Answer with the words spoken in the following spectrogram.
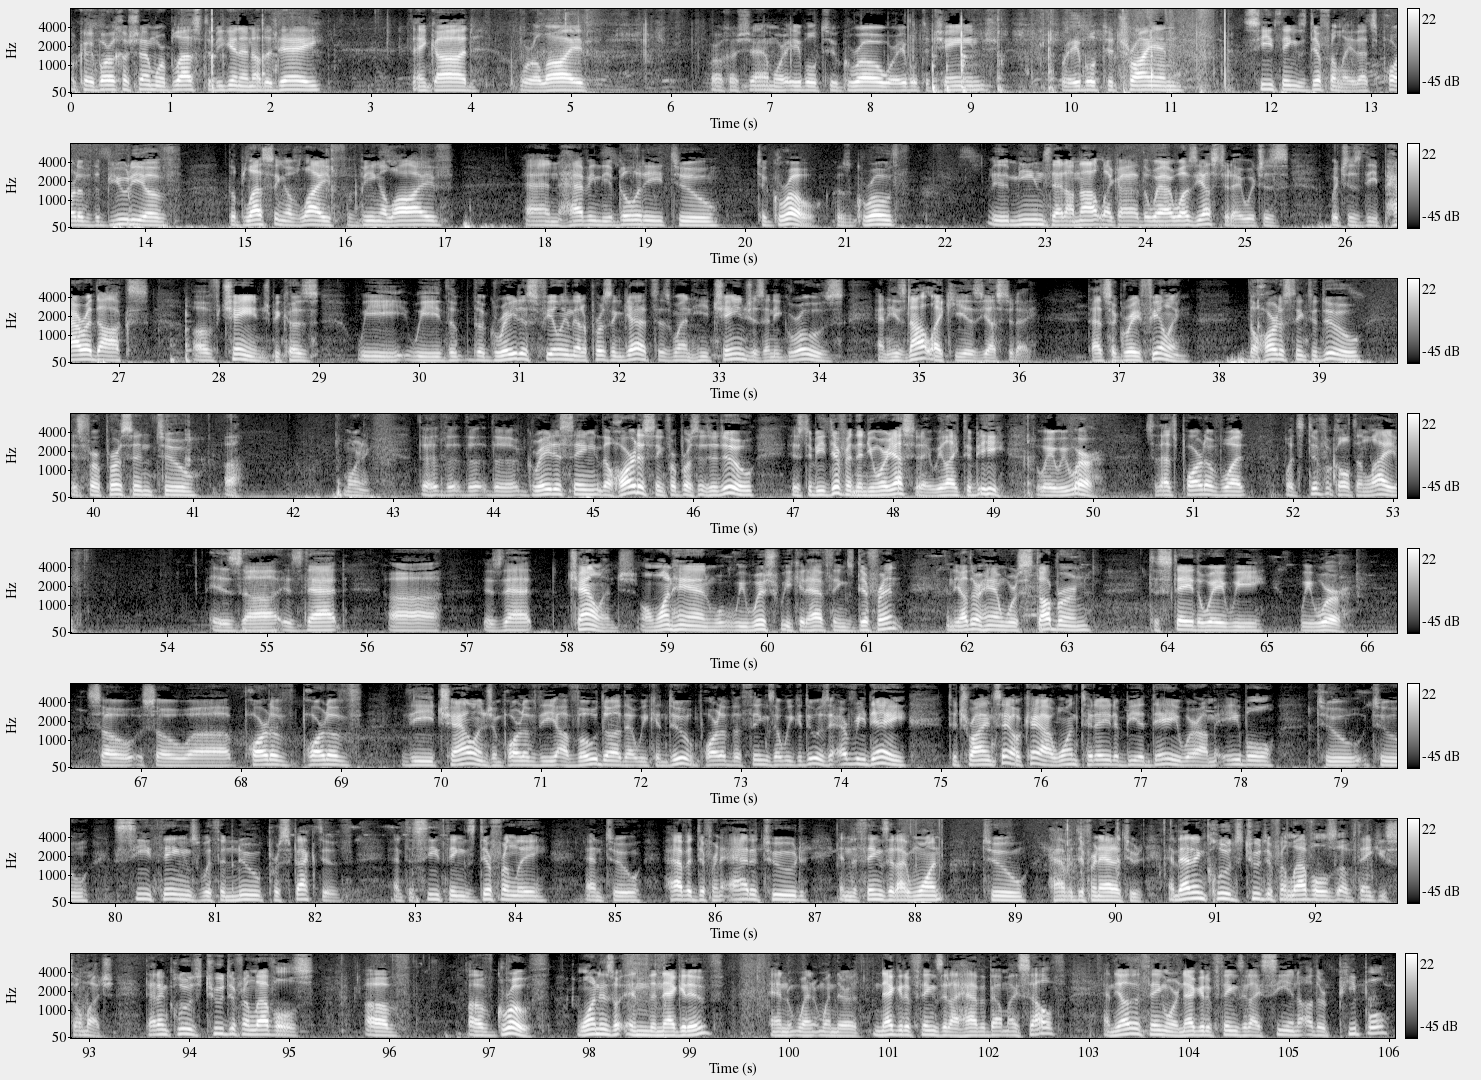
Okay, Baruch Hashem, we're blessed to begin another day. Thank God we're alive. Baruch Hashem, we're able to grow, we're able to change, we're able to try and see things differently. That's part of the beauty of the blessing of life, of being alive and having the ability to to grow. Because growth it means that I'm not like I, the way I was yesterday, which is which is the paradox of change because we we the the greatest feeling that a person gets is when he changes and he grows and he's not like he is yesterday. That's a great feeling. The hardest thing to do is for a person to oh, morning. The, the, the, the greatest thing, the hardest thing for a person to do is to be different than you were yesterday. We like to be the way we were. So that's part of what what's difficult in life is uh, is that uh, is that challenge. On one hand, we wish we could have things different, and the other hand, we're stubborn to stay the way we we were. So so uh, part of part of the challenge and part of the avoda that we can do, part of the things that we can do is every day to try and say, okay, I want today to be a day where I'm able to to see things with a new perspective and to see things differently and to have a different attitude in the things that I want to have a different attitude. And that includes two different levels of thank you so much. That includes two different levels of of growth. One is in the negative and when, when there are negative things that I have about myself, and the other thing or negative things that I see in other people.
